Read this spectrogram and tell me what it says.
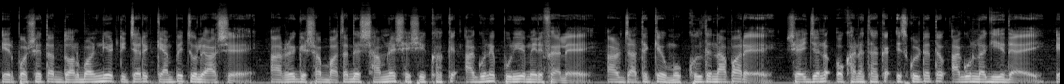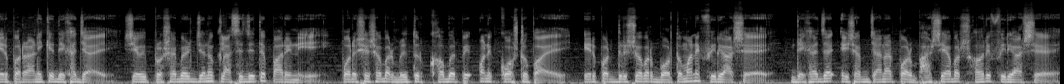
এরপর সে তার দলবল নিয়ে টিচারের ক্যাম্পে চলে আসে। আর রেগে সব বাচ্চাদের সামনে সেই শিক্ষককে আগুনে পুড়িয়ে মেরে ফেলে। আর যাতে কেউ মুখ খুলতে না পারে, সেই জন্য ওখানে থাকা স্কুলটাতেও আগুন লাগিয়ে দেয়। এরপর রানীকে দেখা যায় সে ওই প্রসাবের জন্য ক্লাসে যেতে পারেনি। পরে সে সবার মৃত্যুর খবর পেয়ে অনেক কষ্ট পায়। এরপর দৃশ্য আবার বর্তমানে ফিরে আসে। দেখা যায় এসব জানার পর ভাসি আবার শহরে ফিরে আসে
